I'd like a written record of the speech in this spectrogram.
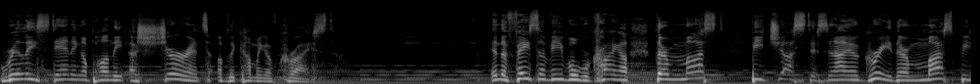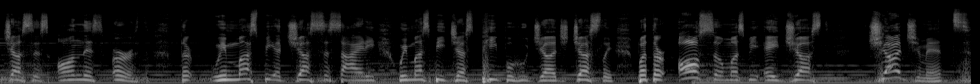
really standing upon the assurance of the coming of Christ. In the face of evil, we're crying out, there must be justice. And I agree, there must be justice on this earth. There, we must be a just society. We must be just people who judge justly. But there also must be a just judgment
